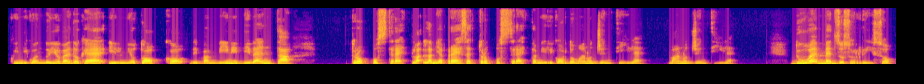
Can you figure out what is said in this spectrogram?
Quindi quando io vedo che il mio tocco dei bambini diventa troppo stretta, la, la mia presa è troppo stretta, mi ricordo mano gentile, mano gentile. Due, mezzo sorriso.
